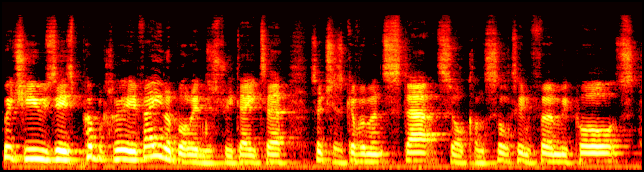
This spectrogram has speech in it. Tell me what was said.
which uses publicly available industry data such as government stats or consulting firm reports,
